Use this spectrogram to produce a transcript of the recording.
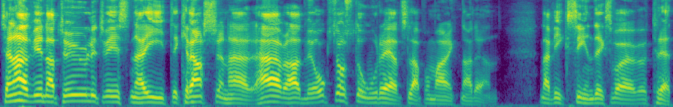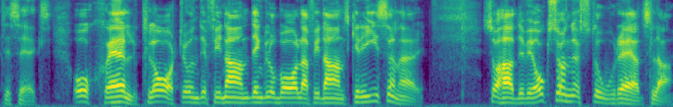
Sen hade vi naturligtvis den här IT-kraschen här. Här hade vi också en stor rädsla på marknaden när VIX-index var över 36. Och självklart under finan den globala finanskrisen här så hade vi också en stor rädsla.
